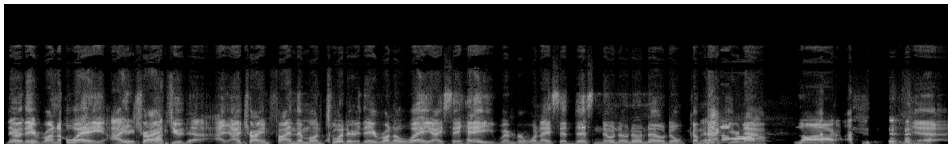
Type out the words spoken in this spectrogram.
no, they're- they they're- run away. I try and do you. that. I, I try and find them on Twitter. They run away. I say, hey, remember when I said this? No, no, no, no, don't come back here now. Locked. yeah.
